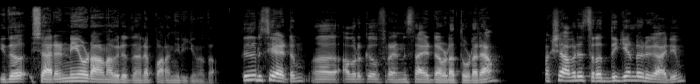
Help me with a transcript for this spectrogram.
ഇത് ശരണ്യയോടാണ് അവർ നേരെ പറഞ്ഞിരിക്കുന്നത്. തീർച്ചയായിട്ടും അവർക്ക് ഫ്രണ്ട്സായിട്ട് അവിടെ തുടരാം. പക്ഷെ അവർ ശ്രദ്ധിക്കേണ്ട ഒരു കാര്യം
